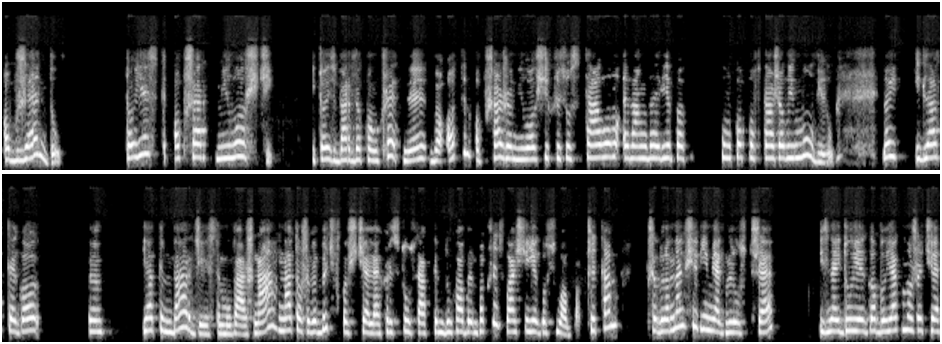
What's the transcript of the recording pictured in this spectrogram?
obrzędów. To jest obszar miłości. I to jest bardzo konkretny, bo o tym obszarze miłości Chrystus całą Ewangelię kółko powtarzał i mówił. No i, i dlatego y, ja tym bardziej jestem uważna na to, żeby być w Kościele Chrystusa, w tym duchowym, poprzez właśnie Jego Słowo. Czytam, przeglądam się w nim jak w lustrze i znajduję Go, bo jak możecie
